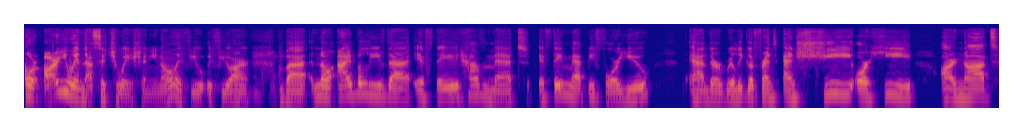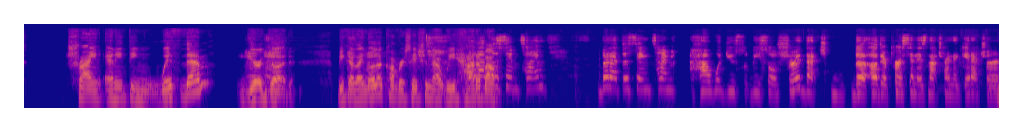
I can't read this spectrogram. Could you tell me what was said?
or are you in that situation? You know, if you if you are, but no, I believe that if they have met, if they met before you, and they're really good friends, and she or he are not trying anything with them, you're Mhm. good. Because I know the Mhm. conversation that we had but at about the same time, but at the same time, how would you be so sure that the other person is not trying to get at your?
